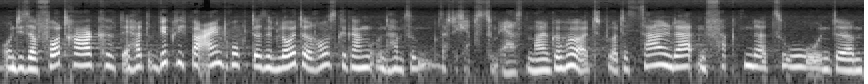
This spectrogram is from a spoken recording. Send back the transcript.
Und dieser Vortrag, der hat wirklich beeindruckt. Da sind Leute rausgegangen und haben gesagt, ich habe es zum ersten Mal gehört. Du hattest Zahlen, Daten, Fakten dazu und ähm,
